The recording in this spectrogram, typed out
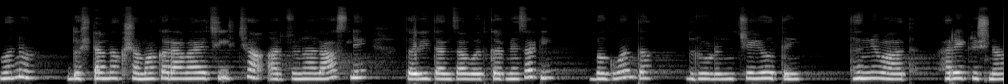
म्हणून दुष्टांना क्षमा करावयाची इच्छा अर्जुनाला असली तरी त्यांचा वध करण्यासाठी भगवंत दृढ निश्चयी होते. धन्यवाद. हरे कृष्णा.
